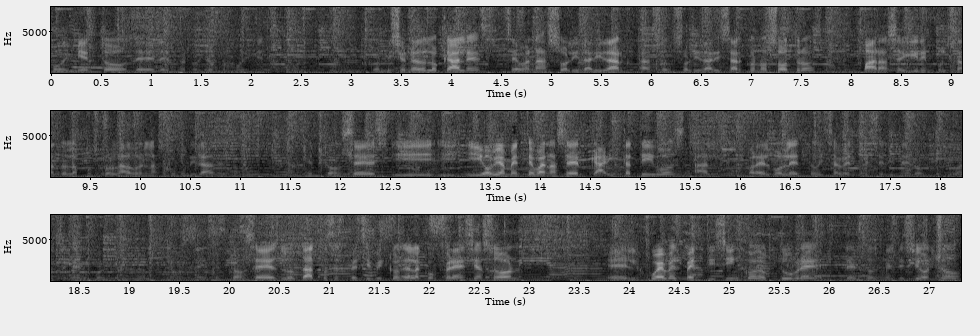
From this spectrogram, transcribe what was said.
movimiento, de, perdón, yo con movimiento, con, misioneros locales, se van a, solidarizar, a solidarizar con nosotros para seguir impulsando el apostolado en las comunidades. Entonces, y, obviamente van a ser caritativos al comprar el boleto y saber que ese dinero pues, va a tener un buen fin. Entonces, los datos específicos de la conferencia son el jueves 25 de octubre del 2018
